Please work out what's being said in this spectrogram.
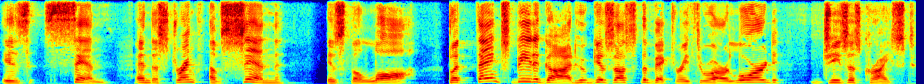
is sin, and the strength of sin is the law. But thanks be to God who gives us the victory through our Lord Jesus Christ.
